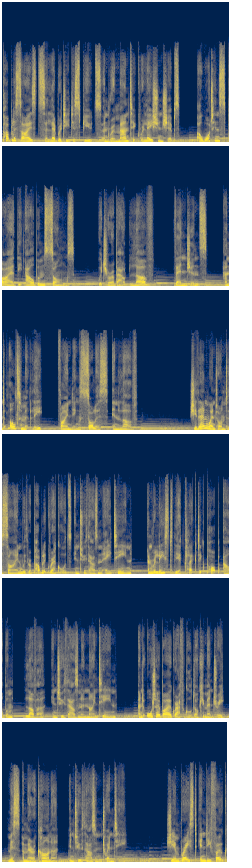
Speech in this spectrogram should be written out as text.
Publicized celebrity disputes and romantic relationships are what inspired the album's songs, which are about love, vengeance, and ultimately finding solace in love. She then went on to sign with Republic Records in 2018 and released the eclectic pop album Lover in 2019 and autobiographical documentary Miss Americana in 2020. She embraced indie folk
